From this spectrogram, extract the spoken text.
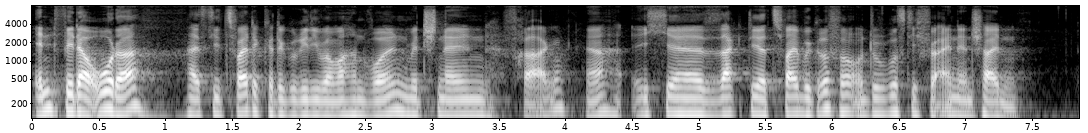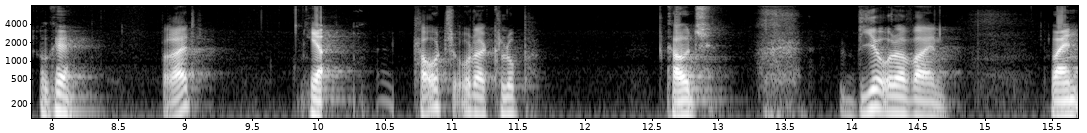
Entweder oder heißt die zweite Kategorie, die wir machen wollen, mit schnellen Fragen. Ja, ich äh, sag dir zwei Begriffe und du musst dich für einen entscheiden. Okay. Bereit? Ja. Couch oder Club? Couch. Bier oder Wein? Wein.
